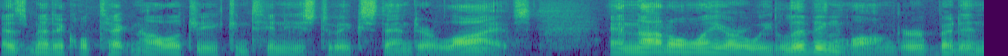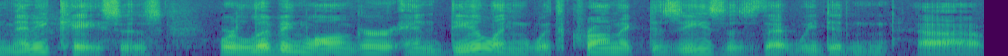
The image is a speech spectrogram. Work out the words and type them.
as medical technology continues to extend our lives. And not only are we living longer, but in many cases, we're living longer and dealing with chronic diseases that we didn't, uh,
